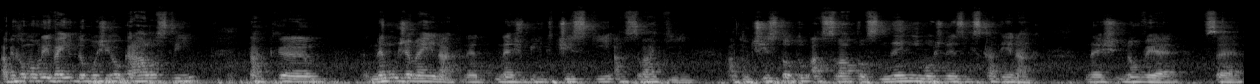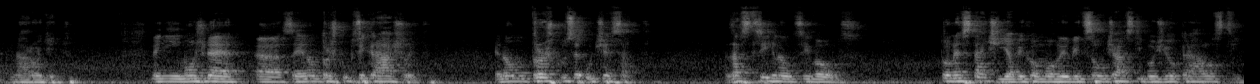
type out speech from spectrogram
Abychom mohli vejít do Božího království, tak eh, nemůžeme jinak, než být čistí a svatí. A tu čistotu a svatost není možné získat jinak, než nově se narodit. Není možné eh, se jenom trošku přikrášlit, jenom trošku se učesat, zastříhnout si vous. To nestačí, abychom mohli být součástí Božího království.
